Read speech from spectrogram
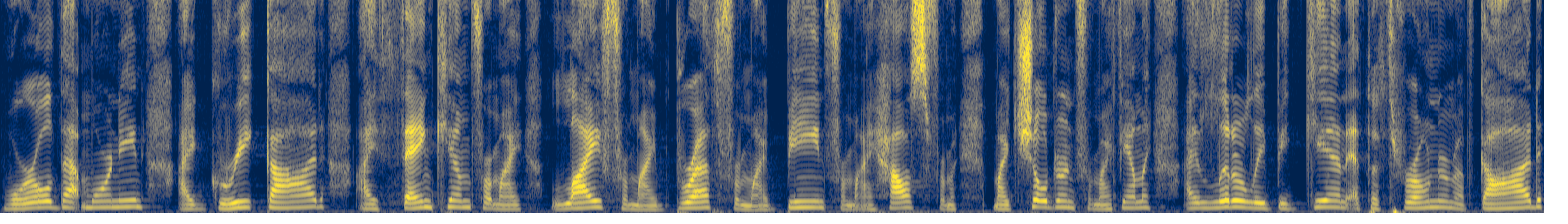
world that morning. I greet God. I thank Him for my life, for my breath, for my being, for my house, for my, children, for my family. I literally begin at the throne room of God,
